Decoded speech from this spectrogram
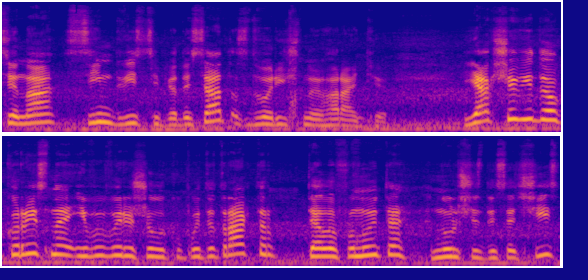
ціна 7250 з дворічною гарантією. Якщо відео корисне і ви вирішили купити трактор, телефонуйте 066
